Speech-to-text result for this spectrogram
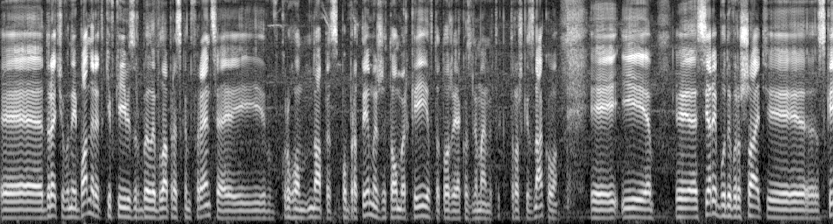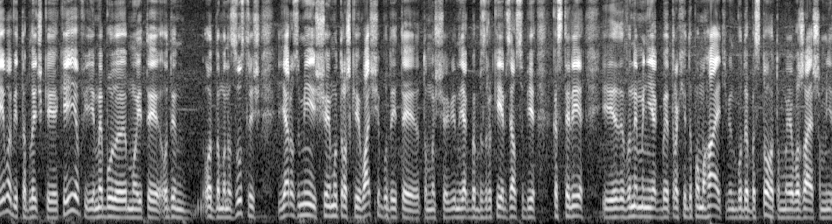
Е, До речі, вони і банери такі в Києві зробили. Була прес-конференція і кругом напис Побратими, Житомир, Київ. То теж якось для мене так трошки знаково. Е, І е, Сєрий буде вирушати е, з Києва від таблички Київ, і ми будемо йти один одному на зустріч. Я розумію, що йому трошки важче буде йти, тому що він якби без руки взяв собі костелі, і вони мені якби трохи допомагають. Він буде без того, тому я вважаю, що мені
